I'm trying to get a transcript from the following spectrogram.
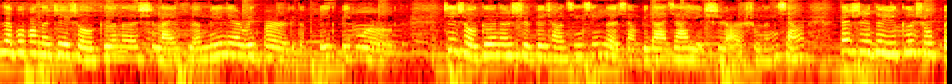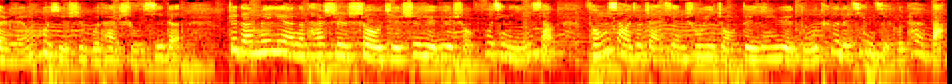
现在播放的这首歌呢，是来自 Amelia Redberg 的《Big Big World》。这首歌呢是非常清新的，想必大家也是耳熟能详。但是对于歌手本人，或许是不太熟悉的。这个 Amelia 呢，她是受爵士乐乐手父亲的影响，从小就展现出一种对音乐独特的见解和看法。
